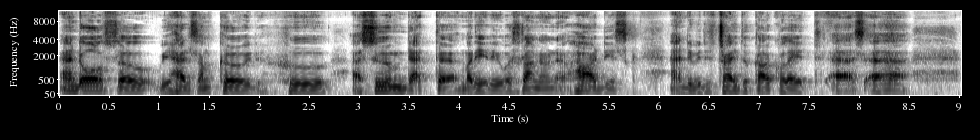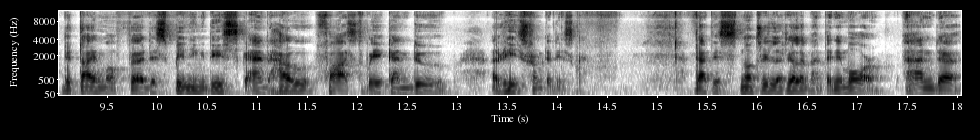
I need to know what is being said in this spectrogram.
And also we had some code who assumed that uh, MariaDB was run on a hard disk and we tried to calculate as uh, the time of uh, the spinning disk and how fast we can do reads from the disk. That is not really relevant anymore. And uh,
